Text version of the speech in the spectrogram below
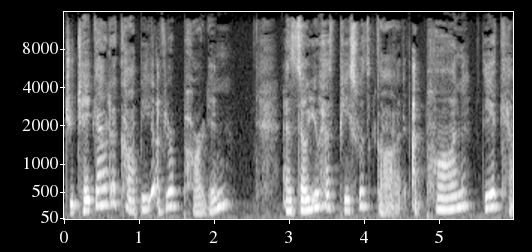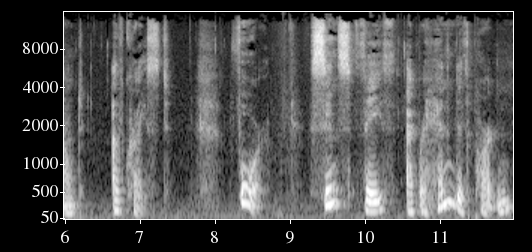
to take out a copy of your pardon, and so you have peace with God upon the account of Christ. For since faith apprehendeth pardon,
